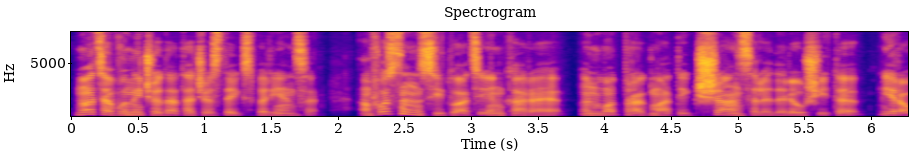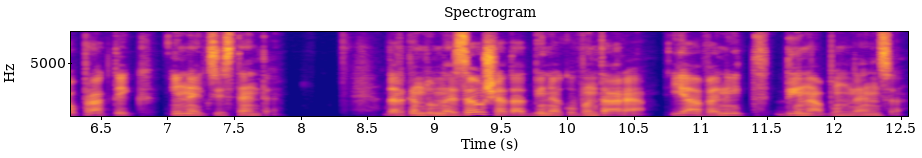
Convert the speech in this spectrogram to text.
Nu ați avut niciodată această experiență? Am fost în situații în care, în mod pragmatic, șansele de reușită erau practic inexistente. Dar când Dumnezeu și-a dat binecuvântarea, ea a venit din abundență.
